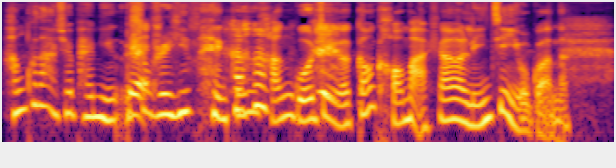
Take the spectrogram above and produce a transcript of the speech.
韩国大学排名是不是因为跟韩国这个高考马上要临近有关呢？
